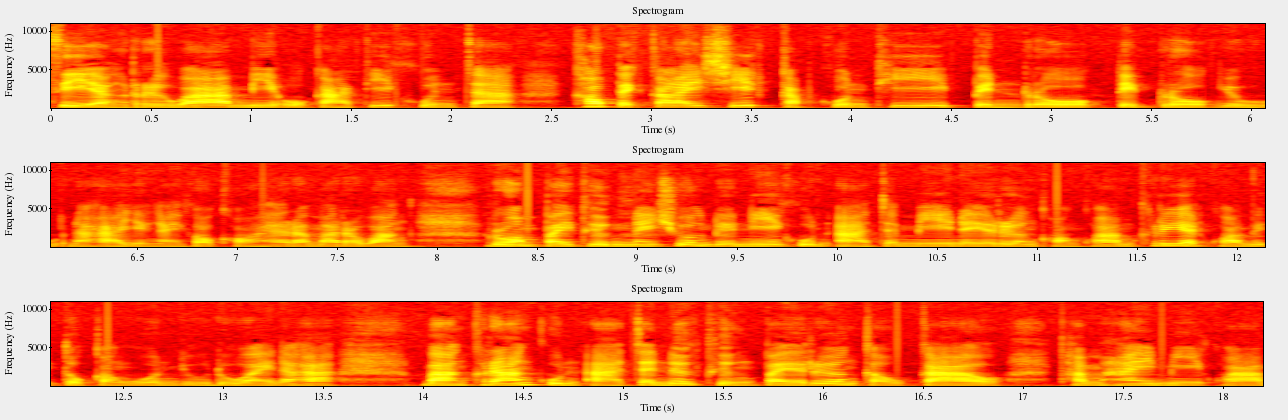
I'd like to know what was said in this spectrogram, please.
เสี่ยงหรือว่ามีโอกาสที่คุณจะเข้าไปใกล้ชิดกับคนที่เป็นโรคติดโรคอยู่นะคะ ยังไงก็ขอให้ระมัดระวัง รวมไปถึงในช่วงเดือนนี้คุณอาจจะมีในเรื่องของความเครียดความวิตกกังวลอยู่ด้วยนะคะ บางครั้งคุณอาจจะนึกถึงไปเรื่องเก่าๆทำให้มีความ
